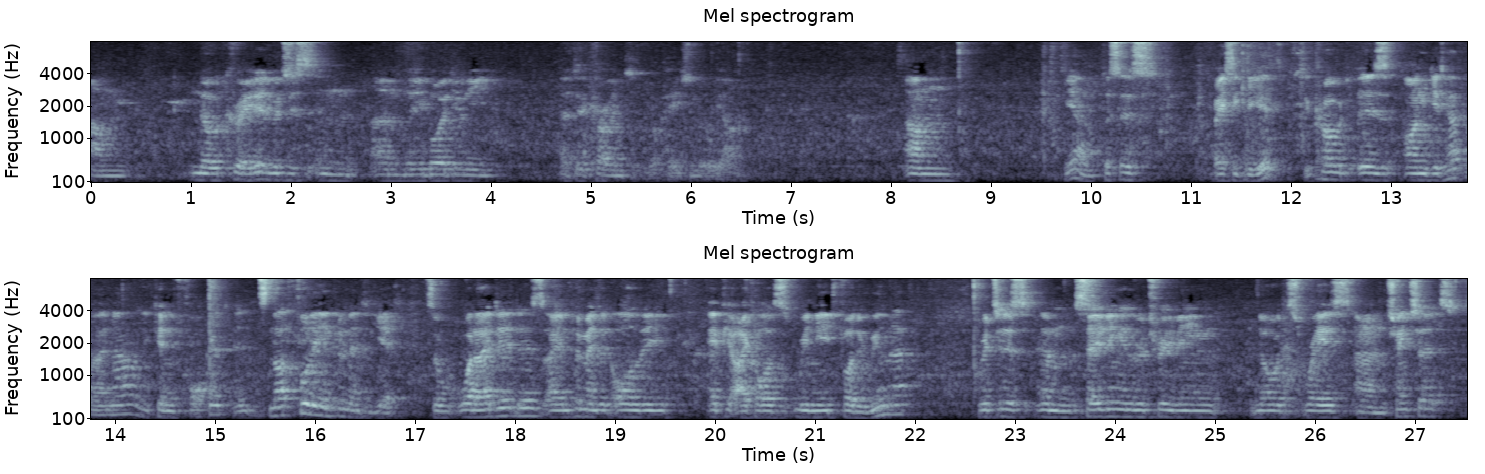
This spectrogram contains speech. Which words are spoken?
um, node created, which is in um, the Beuth Uni at the current location where we are. Um, yeah, this is basically it. The code is on GitHub right now. You can fork it. And it's not fully implemented yet. So what I did is I implemented all the API calls we need for the wheelmap, which is um, saving and retrieving nodes, ways, and change sets,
